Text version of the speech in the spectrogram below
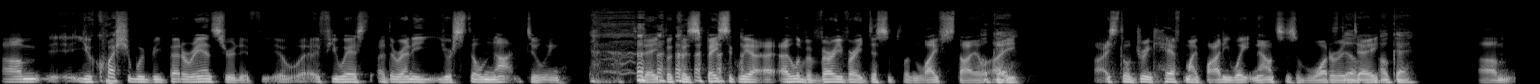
Um, your question would be better answered if if you asked, "Are there any you're still not doing?" Today because basically I, I, live a very very disciplined lifestyle. Okay. I I still drink half my body weight in ounces of water still, a day. Okay. Um,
